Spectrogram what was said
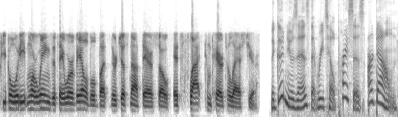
people would eat more wings if they were available, but they're just not there. So it's flat compared to last year. The good news is that retail prices are down.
